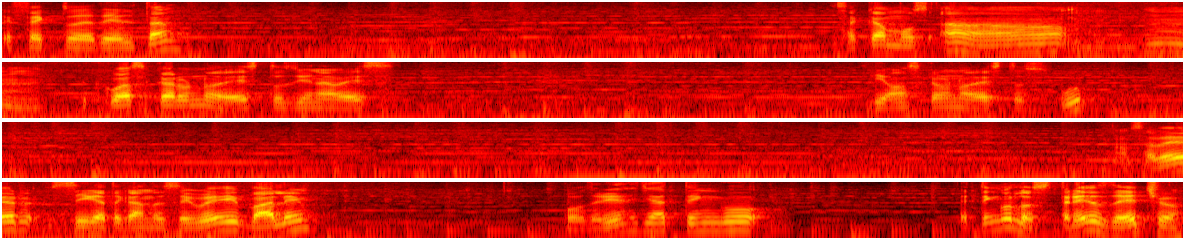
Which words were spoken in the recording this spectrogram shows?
Efecto de Delta. Sacamos a... voy a sacar uno de estos de una vez. Sí, vamos a sacar uno de estos. Vamos a ver, sigue atacando ese güey, vale. Podría, ya tengo... Ya tengo los tres, de hecho.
